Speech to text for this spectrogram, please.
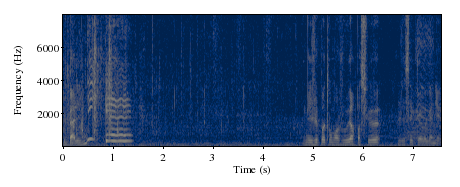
Et bah elle est niquée Mais je vais pas trop m'en jouer parce que je sais qu'elle va gagner.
